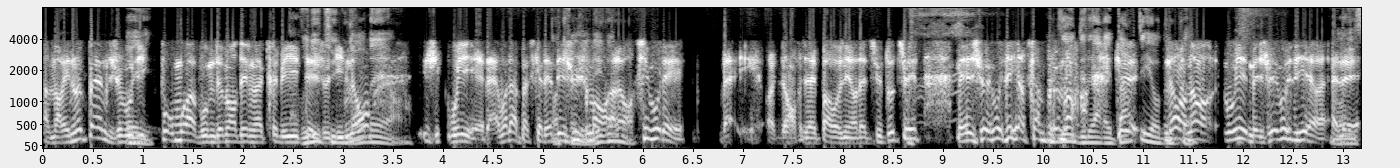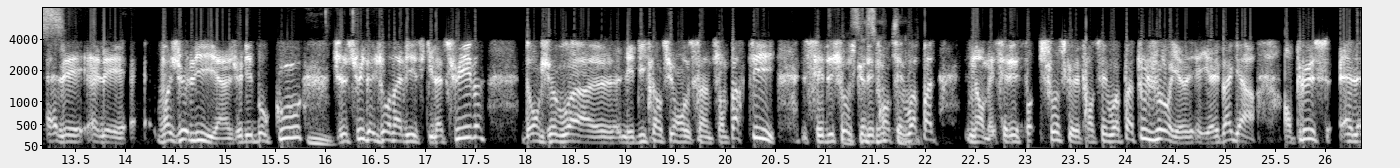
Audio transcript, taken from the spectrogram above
à Marine Le Pen. Je vous Oui. dis, que pour moi, vous me demandez ma crédibilité, je dis non. Oui, eh ben voilà, parce qu'elle a Pas des jugements. Alors, si vous voulez, Ben, euh, non, vous n'allez pas revenir là-dessus tout de suite, mais je vais vous dire simplement. Vous de la répartie, que- en tout non, cas. non, oui, mais je vais vous dire, elle, Oui. est, elle est, elle est. Moi, je lis, hein, je lis beaucoup. Hmm. Je suis des journalistes qui la suivent, donc je vois euh, les dissensions au sein de son parti. C'est des choses que les Français voient pas. Non, mais c'est des choses que les Français voient pas toujours. Il y a, il y a les bagarres. En plus, elle.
